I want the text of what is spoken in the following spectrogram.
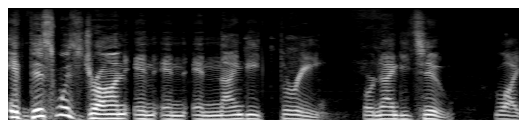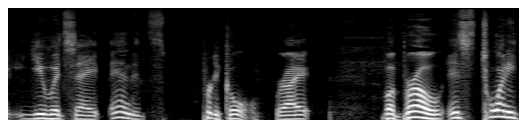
If this was drawn in in in 93 or 92 like you would say man it's pretty cool right? But bro it's 20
